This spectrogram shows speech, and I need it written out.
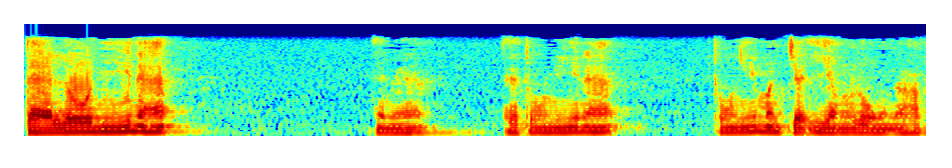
แต่โลนี้นะฮะ เห็นไหมฮะ แต่ตรงนี้นะฮะ ตรงนี้มันจะเอียงลงนะครับ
